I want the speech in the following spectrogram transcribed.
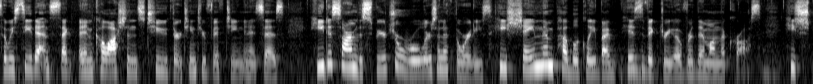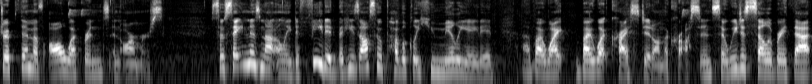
So we see that in, sec- in Colossians 2 13 through 15, and it says, He disarmed the spiritual rulers and authorities. He shamed them publicly by his victory over them on the cross. He stripped them of all weapons and armors. So Satan is not only defeated, but he's also publicly humiliated uh, by, why, by what Christ did on the cross. And so we just celebrate that.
